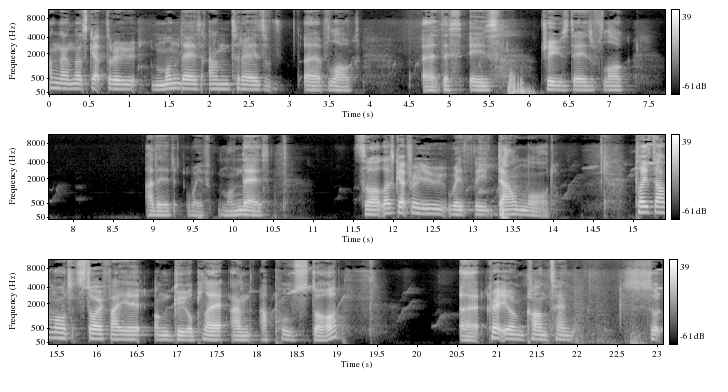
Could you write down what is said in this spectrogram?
and then let's get through Monday's and today's uh, vlog. Uh, this is Tuesday's vlog added with Mondays. So let's get through with the download. Please download Storyfire on Google Play and Apple Store. Uh, create your own content, such,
